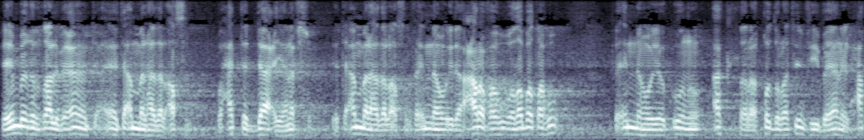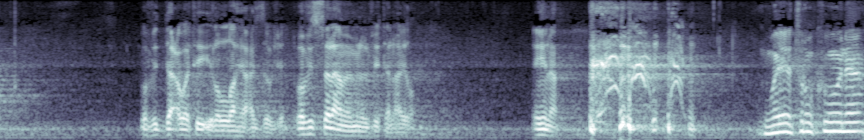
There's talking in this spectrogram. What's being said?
فينبغي لطالب العلم أن يتأمل هذا الأصل وحتى الداعية نفسه يتأمل هذا الأصل فإنه إذا عرفه وضبطه فإنه يكون أكثر قدرة في بيان الحق وفي الدعوة إلى الله عز وجل. وفي السلامة من الفتن أيضا. اي نعم. ويتركون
